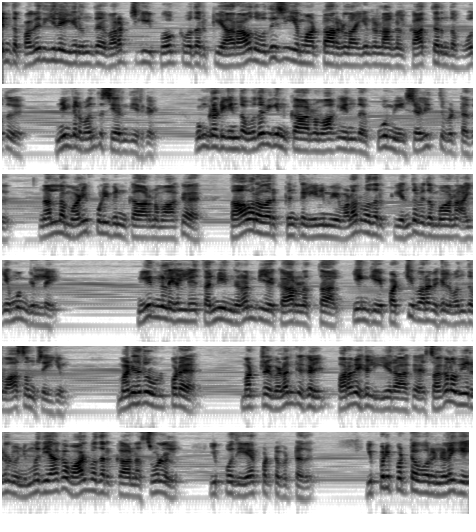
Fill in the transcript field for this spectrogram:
இந்த பகுதியிலே இருந்த வறட்சியை போக்குவதற்கு யாராவது உதவி செய்ய மாட்டார்களா என்று நாங்கள் காத்திருந்த போது நீங்கள் வந்து சேர்ந்தீர்கள். உங்களுடைய இந்த உதவியின் காரணமாக இந்த பூமி செழித்து விட்டது. நல்ல மழைப்பொழிவின் காரணமாக தாவர வர்க்கங்கள் இனிமே வளர்வதற்கு எந்த விதமான ஐயமும் இல்லை. நீர்நிலைகளிலே தண்ணீர் நிரம்பிய காரணத்தால் இங்கே பட்சி பறவைகள் வந்து வாசம் செய்யும். மனிதர்கள் உட்பட மற்ற விலங்குகள் பறவைகள் ஈராக சகல உயிர்களும் நிம்மதியாக வாழ்வதற்கான சூழல் இப்போது ஏற்பட்டுவிட்டது. இப்படிப்பட்ட ஒரு நிலையை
